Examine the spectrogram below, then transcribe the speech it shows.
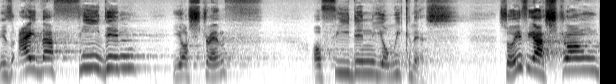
is either feeding your strength or feeding your weakness. So if you are strong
